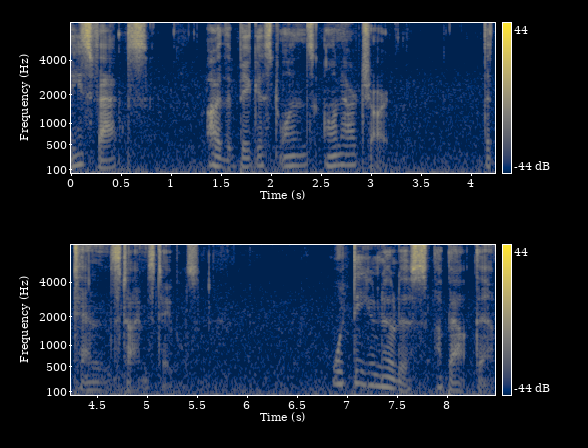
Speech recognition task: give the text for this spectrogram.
These facts are the biggest ones on our chart, the tens times tables. What do you notice about them?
